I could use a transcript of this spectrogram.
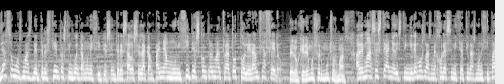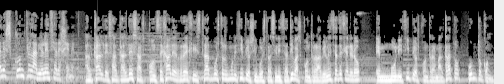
Ya somos más de 350 municipios interesados en la campaña Municipios contra el Maltrato Tolerancia Cero. Pero queremos ser muchos más. Además, este año distinguiremos las mejores iniciativas municipales contra la violencia de género. Alcaldes, alcaldesas, concejales, registrad vuestros municipios y vuestras iniciativas contra la violencia de género en municipioscontraelmaltrato.com.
